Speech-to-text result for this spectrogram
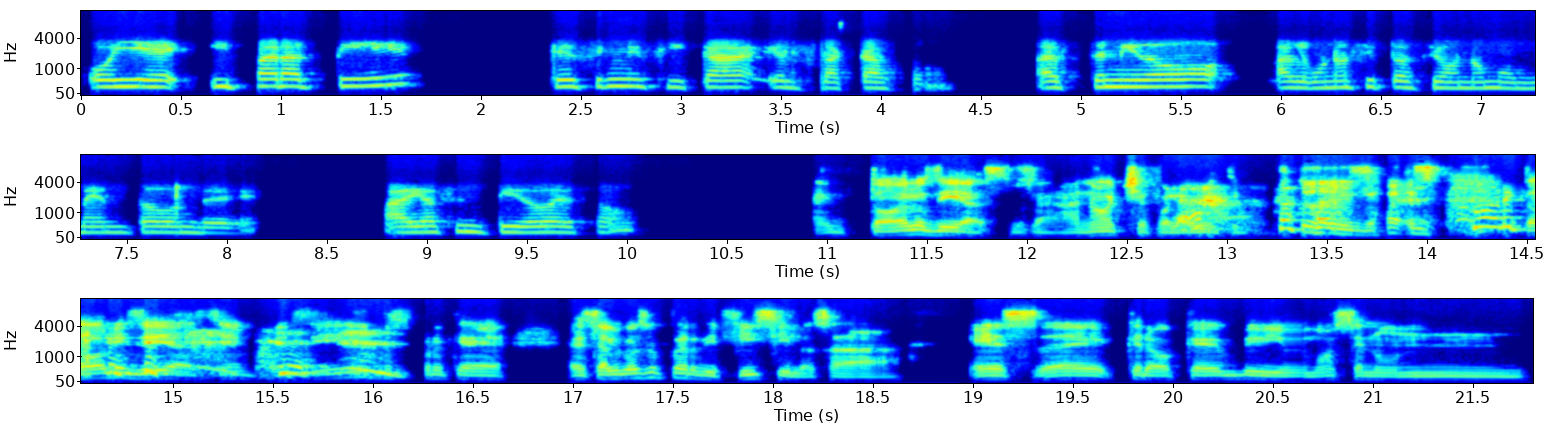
Oye, ¿y para ti ¿Qué significa el fracaso? ¿Has tenido alguna situación o momento donde hayas sentido eso? Todos los días, o sea, anoche fue la última. Todos los días, siempre, sí, pues, porque es algo súper difícil, o sea, es, eh, creo que vivimos en un,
